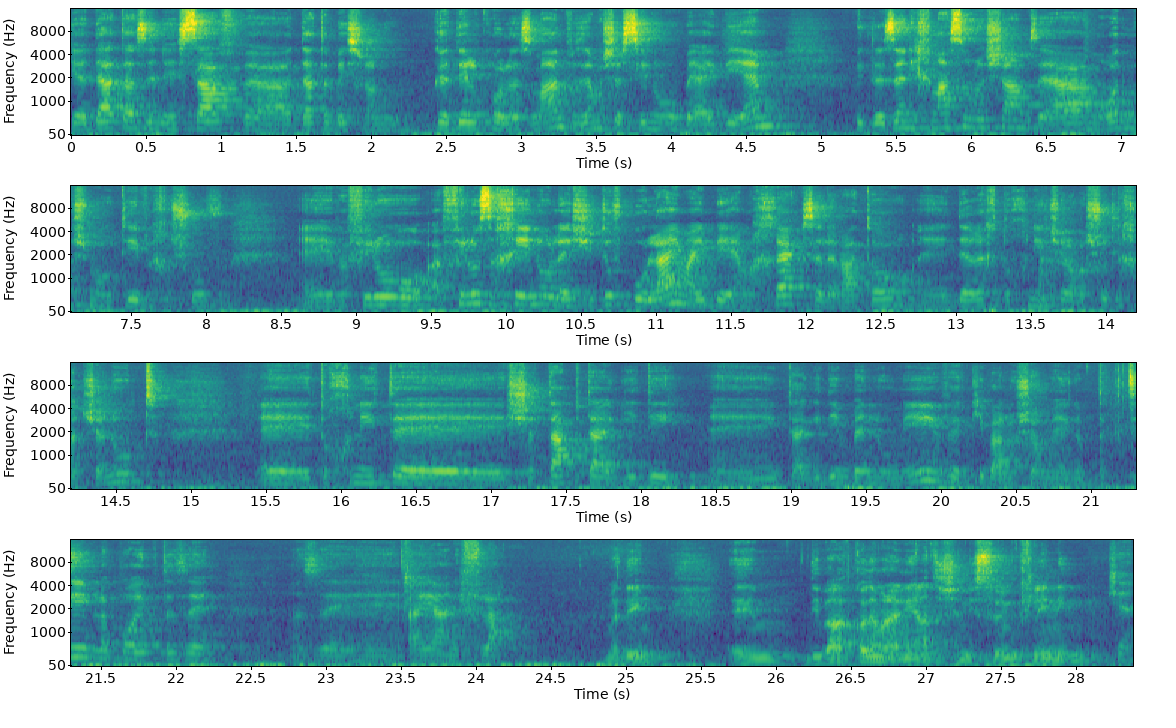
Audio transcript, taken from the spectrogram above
כי הדאטה הזה נאסף וה database שלנו גדל כל הזמן, וזה מה שעשינו ב-IBM. בגלל זה נכנסנו לשם, זה היה מאוד משמעותי וחשוב. אה, ואפילו זכינו לשיתוף פעולה עם IBM אחרי האקסלרטור, אה, דרך תוכנית של הרשות לחדשנות, אה, תוכנית שת"פ תאגידי עם תאגידים בינלאומיים, וקיבלנו שם גם תקציב לפרויקט הזה, אז היה נפלא. מדהים. אמ, דיברת קודם על העניין הזה של ניסויים קליניים. כן.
